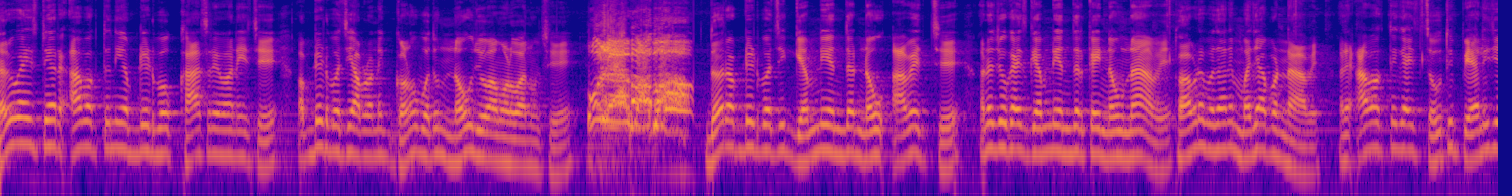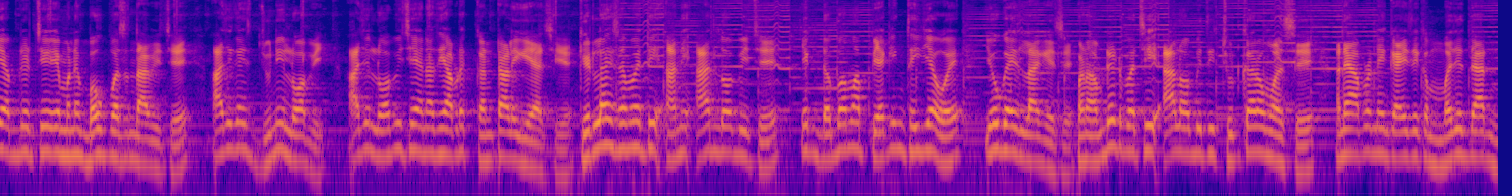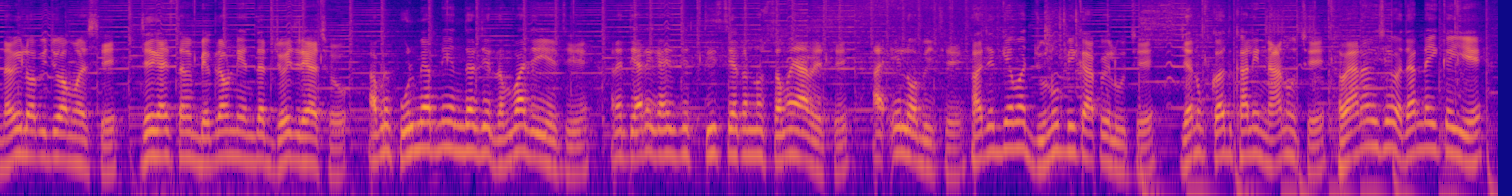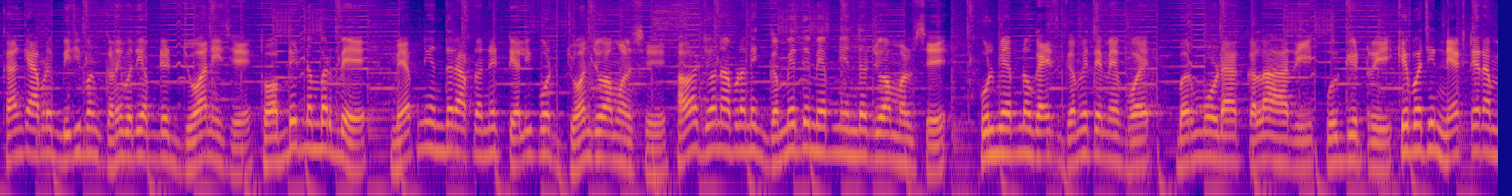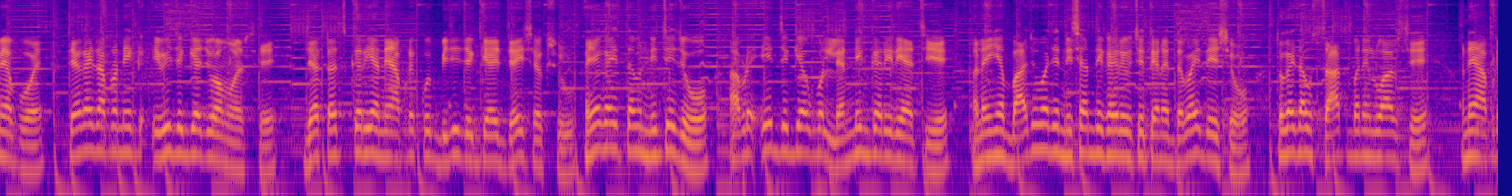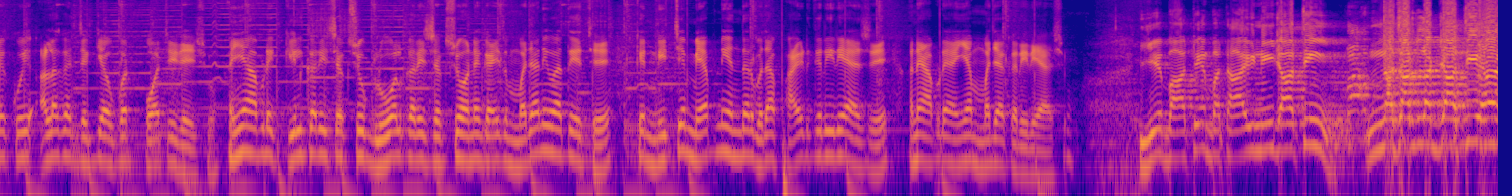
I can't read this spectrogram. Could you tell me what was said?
Hello guys ત્યારે આ વખતની અપડેટ બહુ ખાસ રહેવાની છે. અપડેટ પછી આપણને ઘણું બધું નવું જોવા મળવાનું છે. દર અપડેટ પછી ગેમની અંદર નવું આવે જ છે. અને જો ગાઈઝ ગેમની અંદર કંઈ નવું ના આવે તો આપણે બધાને મજા પણ ના આવે. અને આ વખતે ગાઈઝ સૌથી પહેલી જે અપડેટ છે એ મને બહુ પસંદ આવી છે. આજે ગાઈઝ જૂની લોબી આ જે લોબી છે, એનાથી આપણે કંટાળી ગયા છીએ. કેટલાય સમયથી આની આ જ લોબી છે, એક ડબ્બામાં પેકિંગ થઈ ગયા હોય, એવું ગાઈઝ લાગે છે. પણ અપડેટ પછી આ લોબીથી છુટકારો મળશે અને આપણને ગાઈઝ એક મજેદાર નવી લોબી જોવા મળશે, જે ગાઈઝ તમે બેકગ્રાઉન્ડની અંદર જોઈ જ રહ્યા છો. આપણે ફૂલ મેપની અંદર જે રમવા જઈએ છીએ, અને ત્યારે ગાઈઝ જે ત્રીસ સેકન્ડનો સમય આવે છે, આ એ લોબી છે. આ જગ્યામાં જૂનું પીક આપેલું છે જેનું કદ ખાલી નાનું છે. હવે આના વિશે વધારે નહીં કહીએ, કારણ કે આપણે બીજી પણ ઘણી બધી અપડેટ જોવાની છે. તો અપડેટ નંબર બે, મેપની અંદર આપણને ટેલિપોર્ટ ઝોન જોવા મળશે. આવા ઝોન આપણને ગમે તે મેપની અંદર જોવા મળશે. ફૂલ મેપનો ગાઈઝ ગમે તે મેપ હોય, બરમોડા, કલાહારી પુર્ગીટ્રી કે પછી નેક્સ્ટ એરા મેપ હોય, ત્યાં ગાઈઝ આપણને એક એવી જગ્યા જોવા મળશે. જ્યાં ટચ કરી અને આપણે કોઈ બીજી જગ્યાએ જઈ શકશું અહીંયા ગાઈઝ તમે નીચે જુઓ આપણે એ જ જગ્યા ઉપર લેન્ડિંગ કરી રહ્યા છીએ અને અહીંયા બાજુમાં જે નિશાન દેખાઈ રહ્યું છે તેને દબાઈ દેશો તો ગાઈઝ આવું સાત બનેલું આવશે અને આપણે કોઈ અલગ જ જગ્યા ઉપર પહોંચી જઈશું અહીંયા આપણે કિલ કરી શકશું ગ્લુઅલ કરી શકશું અને ગાઈઝ મજાની વાત એ છે કે નીચે મેપની અંદર બધા ફાઇટ કરી રહ્યા છે અને આપણે અહીંયા મજા કરી રહ્યા છું ये बातें बताई नहीं जाती नजर लग जाती है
